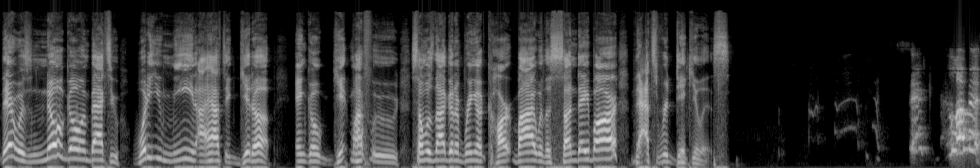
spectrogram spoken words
there was no going back to what do you mean I have to get up and go get my food. Someone's not going to bring a cart by with a sundae bar. That's ridiculous. Sick. I love it.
